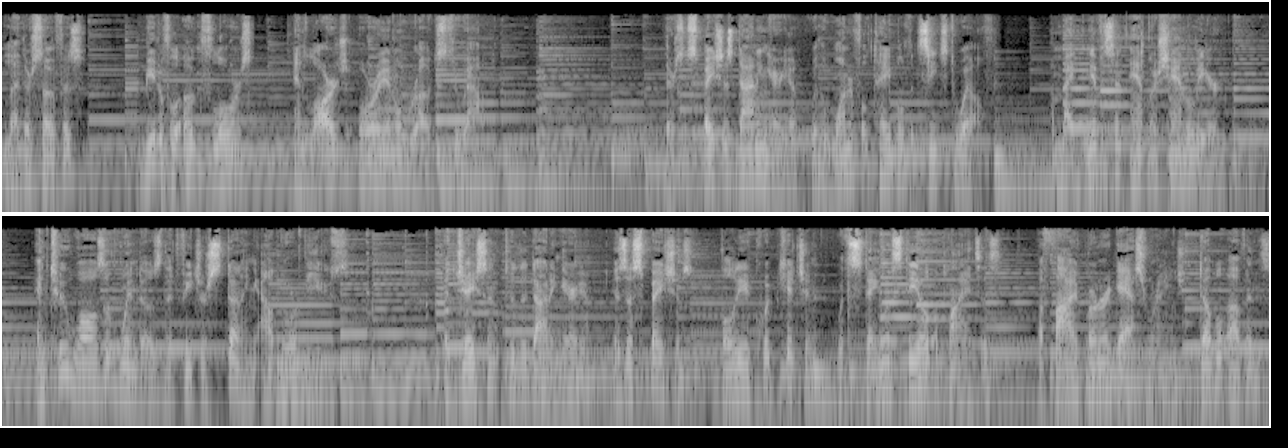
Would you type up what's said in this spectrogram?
leather sofas, beautiful oak floors, and large oriental rugs throughout. There's a spacious dining area with a wonderful table that seats 12, a magnificent antler chandelier, and two walls of windows that feature stunning outdoor views. Adjacent to the dining area is a spacious, fully equipped kitchen with stainless steel appliances, a five burner gas range, double ovens,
